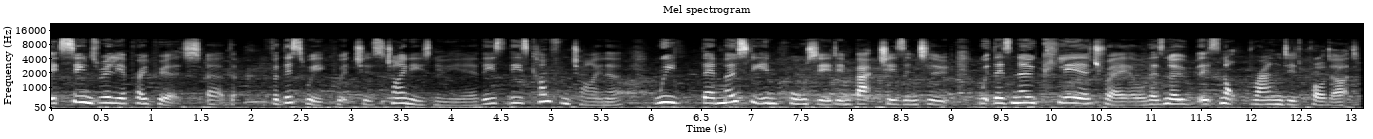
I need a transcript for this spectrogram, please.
it seems really appropriate uh, for this week, which is Chinese New Year. These these come from China. We they're mostly imported in batches into. There's no clear trail. There's no. It's not branded product.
